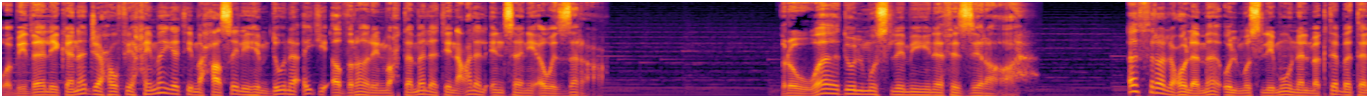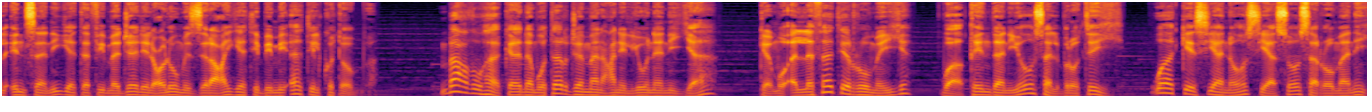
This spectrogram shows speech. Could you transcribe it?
وبذلك نجحوا في حماية محاصيلهم دون أي أضرار محتملة على الإنسان أو الزرع. رواد المسلمين في الزراعة. اثرى العلماء المسلمون المكتبة الإنسانية في مجال العلوم الزراعية بمئات الكتب. بعضها كان مترجما عن اليونانية كمؤلفات الرومي وقندانيوس البروتي وكيسيانوس ياسوس الروماني.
